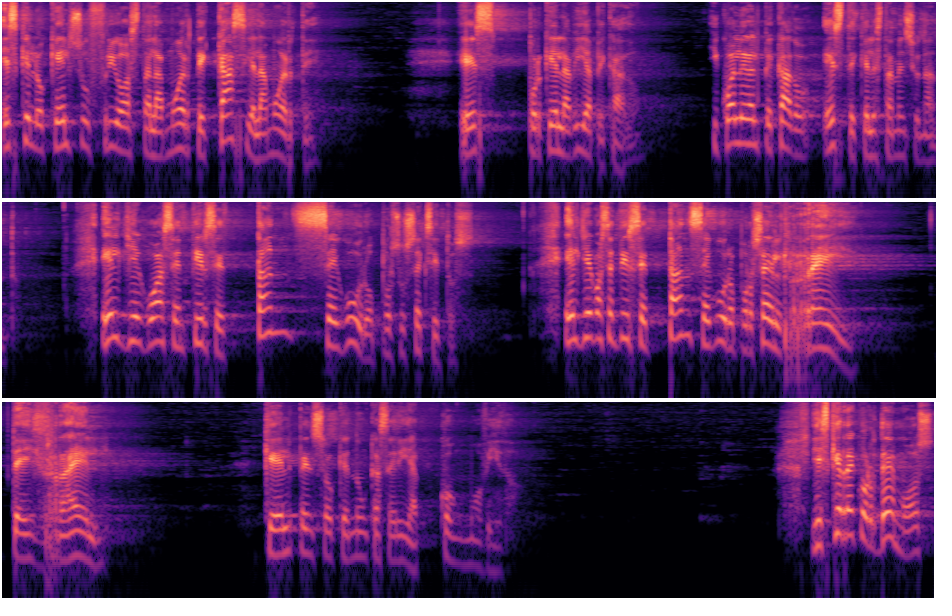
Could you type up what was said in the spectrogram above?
es que lo que él sufrió hasta la muerte, casi a la muerte, es porque él había pecado. ¿Y cuál era el pecado? Este que él está mencionando. Él llegó a sentirse tan seguro por sus éxitos él llegó a sentirse tan seguro por ser el rey de Israel que él pensó que nunca sería conmovido. Y es que recordemos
